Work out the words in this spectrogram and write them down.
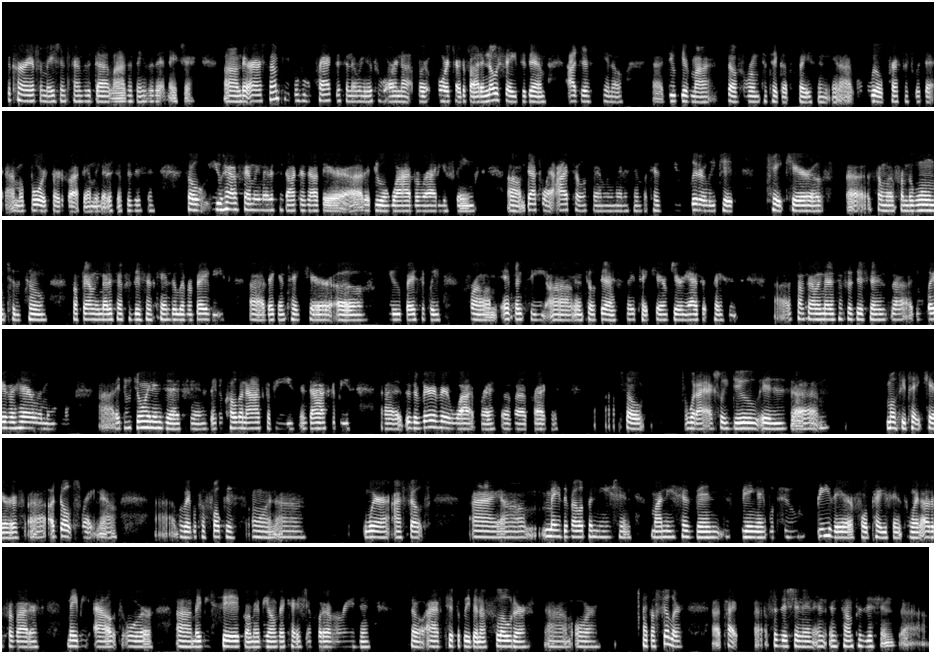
the current information in terms of the guidelines and things of that nature. Um, there are some people who practice in arenas who are not board certified, and no shade to them. I just, you know, uh, do give myself room to take up space, and, and I will preface with that. I'm a board certified family medicine physician. So you have family medicine doctors out there uh, that do a wide variety of things. Um, that's why I chose family medicine because you literally could take care of uh, someone from the womb to the tomb. So family medicine physicians can deliver babies. Uh, they can take care of you basically from infancy um, until death. They take care of geriatric patients. Uh, some family medicine physicians uh, do laser hair removal. Uh, they do joint injections. They do colonoscopies, endoscopies. Uh, there's a very, very wide breadth of uh, practice. Um, so, what I actually do is um, mostly take care of uh, adults right now. I was able to focus on where I felt I um, may develop a niche, and my niche has been just being able to be there for patients when other providers may be out or uh, maybe sick or maybe on vacation for whatever reason. So I've typically been a floater um, or like a filler uh, type uh, physician in, in, in, some positions. Uh,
